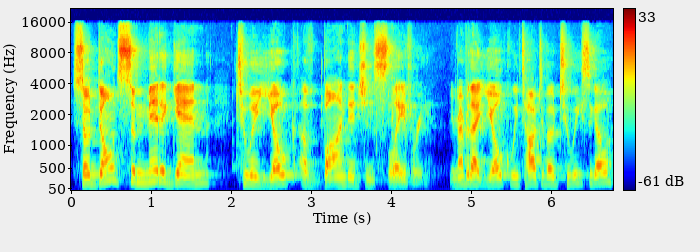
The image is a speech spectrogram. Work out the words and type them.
So don't submit again to a yoke of bondage and slavery. You remember that yoke we talked about two weeks ago?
